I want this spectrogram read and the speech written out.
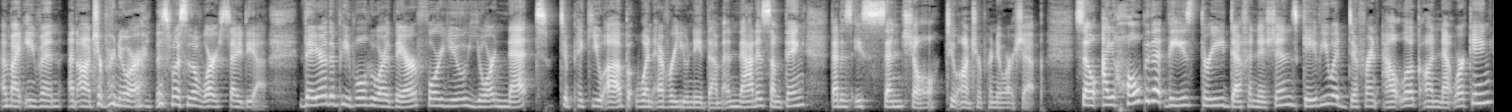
am I even an entrepreneur? This was the worst idea. They are the people who are there for you, your net to pick you up whenever you need them. And that is something that is essential to entrepreneurship. So I hope that these three definitions gave you a different outlook on networking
